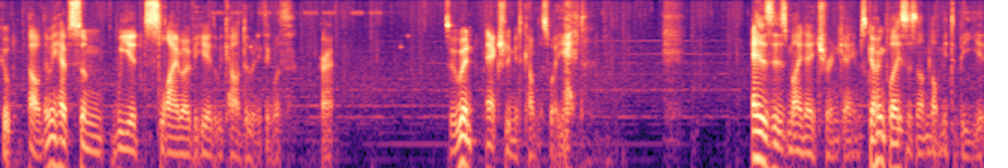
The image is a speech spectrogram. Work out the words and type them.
Cool. Oh, then we have some weird slime over here that we can't do anything with. Alright. So we weren't actually meant to come this way yet. As is my nature in games, going places I'm not meant to be yet.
